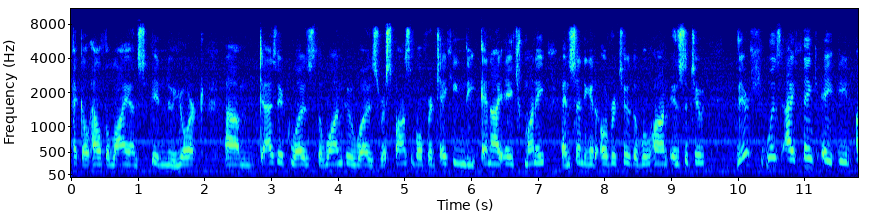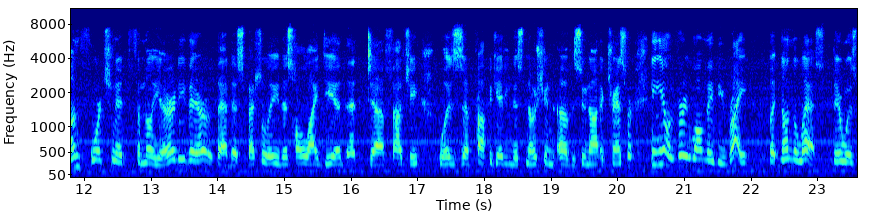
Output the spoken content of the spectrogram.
EcoHealth Alliance in New York, um, Daszak was the one who was responsible for taking the NIH money and sending it over to the Wuhan Institute. There was, I think, a, an unfortunate familiarity there that, especially this whole idea that uh, Fauci was uh, propagating this notion of zoonotic transfer. You know, very well may be right, but nonetheless, there was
